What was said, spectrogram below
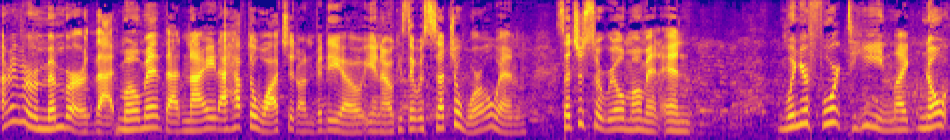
I don't even remember that moment, that night. I have to watch it on video, you know, because it was such a whirlwind, such a surreal moment. And when you're 14, like, no,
